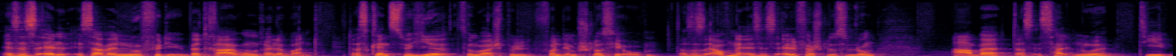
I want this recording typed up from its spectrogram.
SSL ist aber nur für die Übertragung relevant. Das kennst du hier zum Beispiel von dem Schloss hier oben. Das ist auch eine SSL-Verschlüsselung, aber das ist halt nur die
